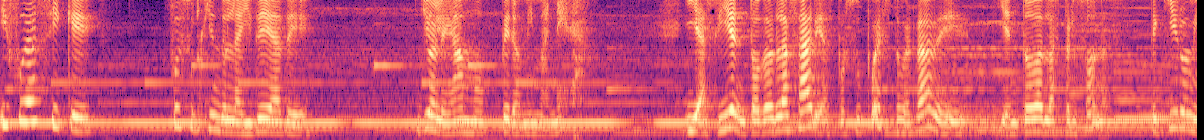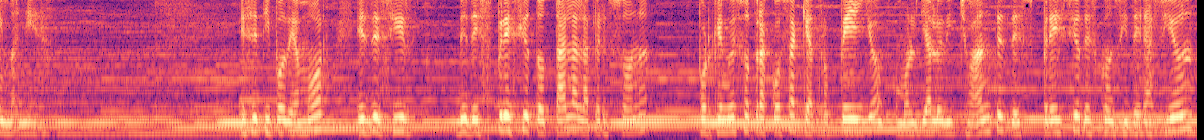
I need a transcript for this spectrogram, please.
Y fue así que fue surgiendo la idea de yo le amo, pero a mi manera. Y así en todas las áreas, por supuesto, ¿verdad? y en todas las personas. Te quiero a mi manera. Ese tipo de amor, es decir, de desprecio total a la persona, porque no es otra cosa que atropello, como ya lo he dicho antes, desprecio, desconsideración,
